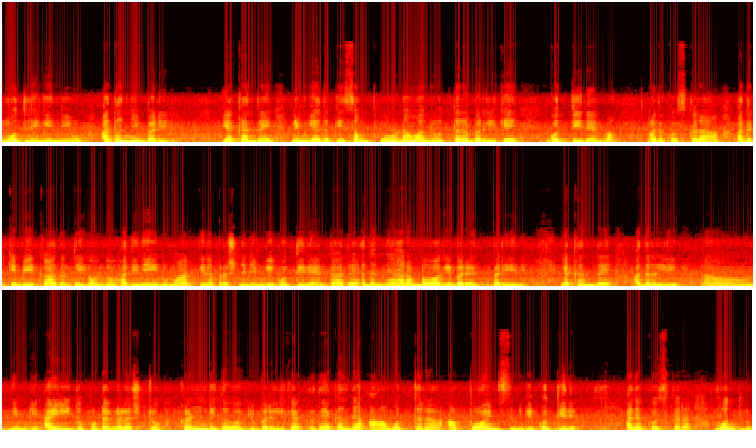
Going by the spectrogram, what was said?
ಮೊದಲಿಗೆ ನೀವು ಅದನ್ನೇ ಬರೀರಿ. ಯಾಕಂದರೆ ನಿಮಗೆ ಅದಕ್ಕೆ ಸಂಪೂರ್ಣವಾಗಿ ಉತ್ತರ ಬರಲಿಕ್ಕೆ ಗೊತ್ತಿದೆ ಅಲ್ವಾ? ಅದಕ್ಕೋಸ್ಕರ ಅದಕ್ಕೆ ಬೇಕಾದಂತೆ ಈಗ ಒಂದು ಹದಿನೈದು ಮಾರ್ಕಿನ ಪ್ರಶ್ನೆ ನಿಮಗೆ ಗೊತ್ತಿದೆ ಅಂತಾದರೆ ಅದನ್ನೇ ಆರಂಭವಾಗಿ ಬರೆ ಬರೆಯಿರಿ ಯಾಕಂದರೆ ಅದರಲ್ಲಿ ನಿಮಗೆ ಐದು ಪುಟಗಳಷ್ಟು ಖಂಡಿತವಾಗಿಯೂ ಬರೀಲಿಕ್ಕೆ ಆಗ್ತದೆ. ಯಾಕಂದರೆ ಆ ಉತ್ತರ, ಆ ಪಾಯಿಂಟ್ಸ್ ನಿಮಗೆ ಗೊತ್ತಿದೆ. ಅದಕ್ಕೋಸ್ಕರ ಮೊದಲು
